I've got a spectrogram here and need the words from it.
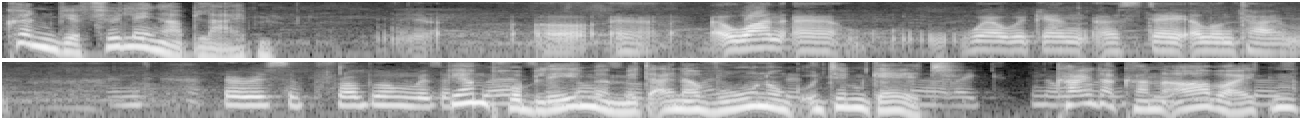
können wir für länger bleiben. uh, uh, uh. Wir haben Probleme mit einer Wohnung und dem Geld. Keiner kann arbeiten,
